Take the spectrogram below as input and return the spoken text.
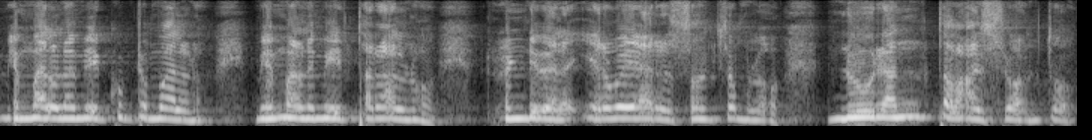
మిమ్మల్ని మీ కుటుంబాలను మిమ్మల్ని మీ తరాలను రెండు వేల ఇరవై ఆరు సంవత్సరంలో నూరంతల ఆశ్రమంతో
